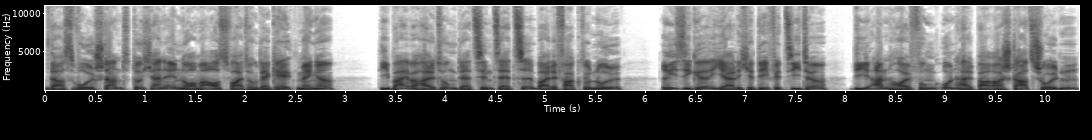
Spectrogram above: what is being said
dass Wohlstand durch eine enorme Ausweitung der Geldmenge, die Beibehaltung der Zinssätze bei de facto Null, riesige jährliche Defizite, die Anhäufung unhaltbarer Staatsschulden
